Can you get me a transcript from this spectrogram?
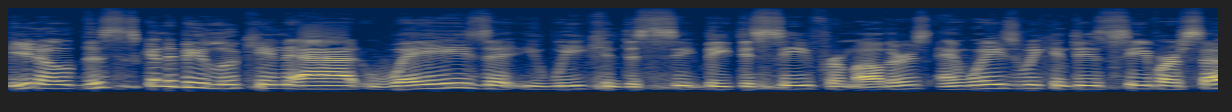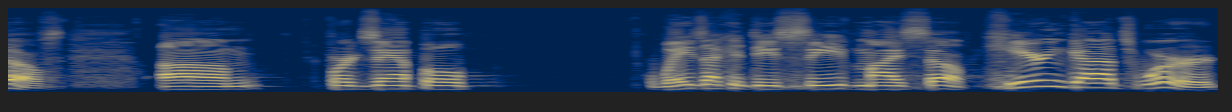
you know, this is going to be looking at ways that we can be deceived from others and ways we can deceive ourselves. Um, For example, ways I can deceive myself, hearing God's word,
